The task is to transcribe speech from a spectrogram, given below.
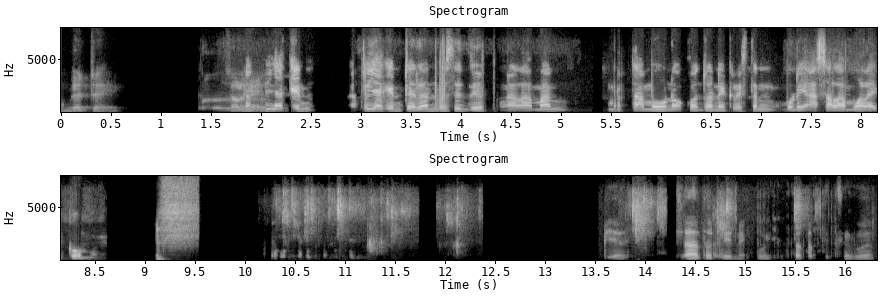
Oh, nggak ada ya? aku Soalnya yakin aku yakin Dalan mesti di pengalaman mertamu nok koncone Kristen mulai assalamualaikum biasa atau di nek punya tetap dijawab.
